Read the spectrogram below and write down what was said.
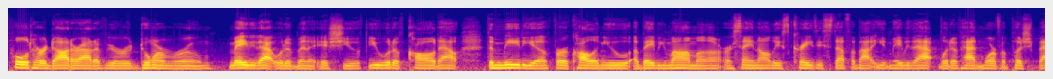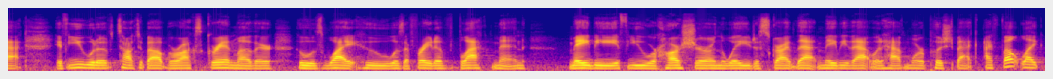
pulled her daughter out of your dorm room, maybe that would have been an issue. If you would have called out the media for calling you a baby mama or saying all these crazy stuff about you, maybe that would have had more of a pushback. If you would have talked about Barack's grandmother who was white, who was afraid of black men, maybe if you were harsher in the way you described that, maybe that would have more pushback. I felt like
